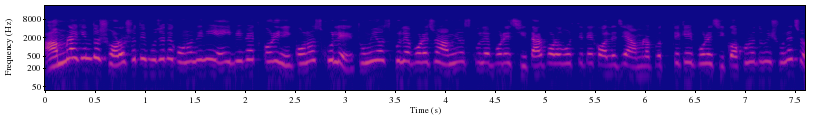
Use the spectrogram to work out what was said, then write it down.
আমরা কিন্তু সরস্বতী পুজোতে কোনোদিনই এই বিভেদ করিনি। কোনো স্কুলে, তুমিও স্কুলে পড়েছো, আমিও স্কুলে পড়েছি। তার পরবর্তীতে কলেজে আমরা প্রত্যেকেই পড়েছি। কখনো তুমি শুনেছো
